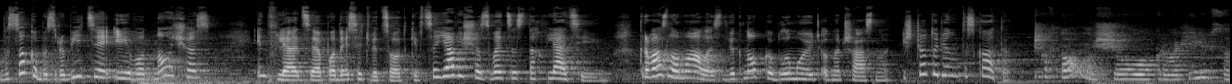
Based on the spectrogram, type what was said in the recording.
високе безробіття і водночас інфляція по 10%. Це явище зветься стагфляцією. Крива зламалась, дві кнопки блимають одночасно. І що тоді натискати? В тому, що крива Філіпса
